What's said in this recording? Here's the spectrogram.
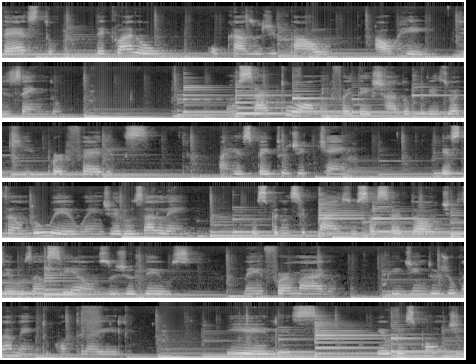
Festo declarou o caso de Paulo ao rei, dizendo: Um certo homem foi deixado preso aqui por Félix, a respeito de quem, estando eu em Jerusalém, os principais dos sacerdotes e os anciãos dos judeus me informaram, pedindo julgamento contra ele. E eles, eu respondi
